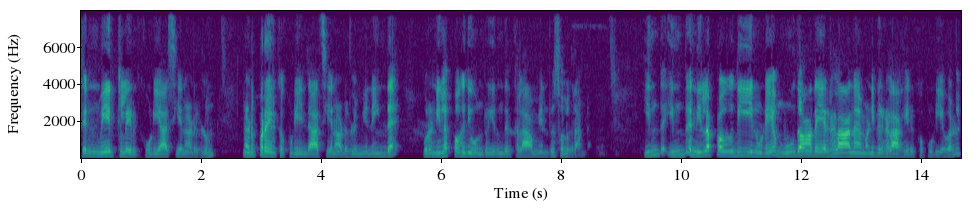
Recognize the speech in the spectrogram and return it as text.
தென்மேற்கில் இருக்கக்கூடிய ஆசிய நாடுகளும் நடுப்பற இருக்கக்கூடிய இந்த ஆசிய நாடுகளும் இணைந்த ஒரு நிலப்பகுதி ஒன்று இருந்திருக்கலாம் என்று சொல்லுகிறாங்க. இந்த இந்த நிலப்பகுதியினுடைய மூதாதையர்களான மனிதர்களாக இருக்கக்கூடியவர்கள்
